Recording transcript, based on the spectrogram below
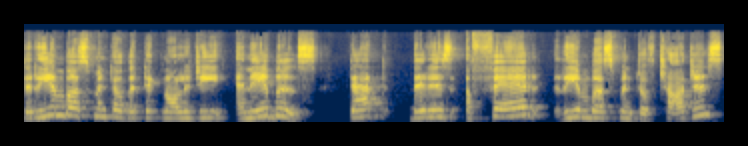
The reimbursement of the technology enables that there is a fair reimbursement of charges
